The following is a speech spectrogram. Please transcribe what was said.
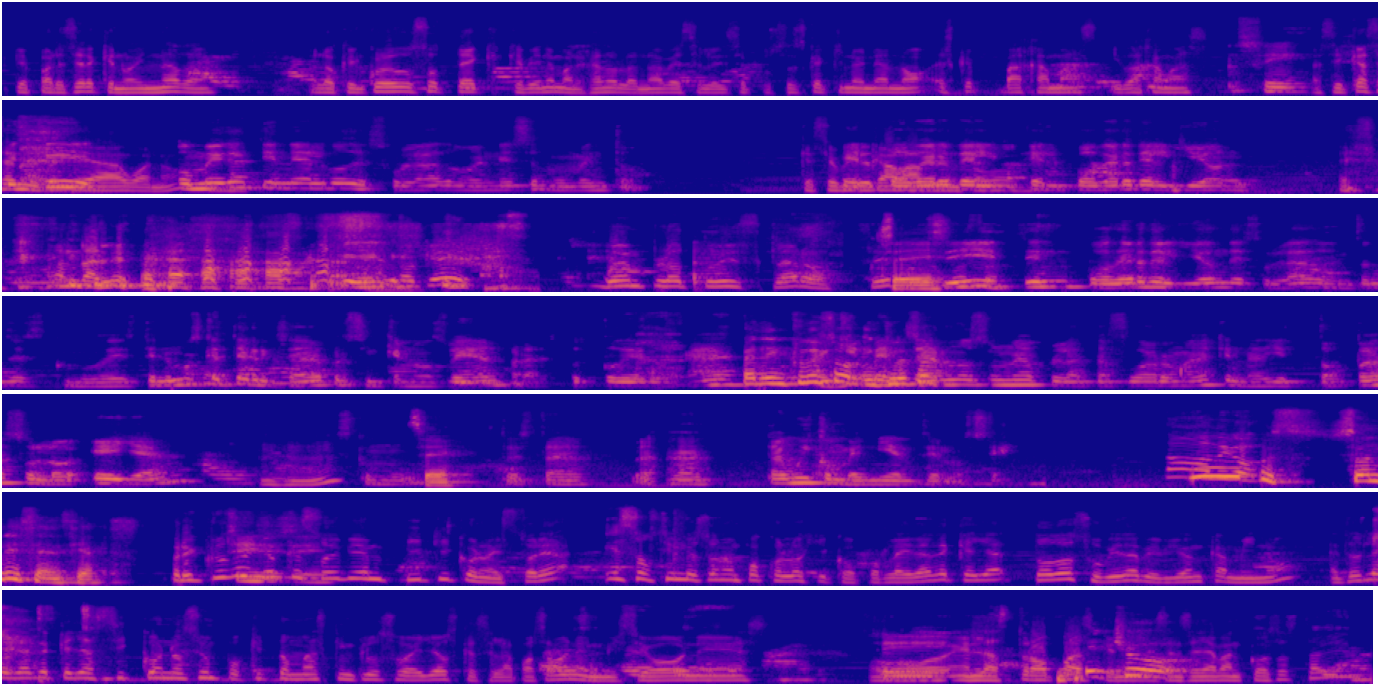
que pareciera que no hay nada. A lo que incluso Tech, que viene manejando la nave, se le dice, pues es que aquí no hay nada. No, es que baja más y baja más. Sí. Así Es que de agua, ¿no? Omega tiene algo de su lado en ese momento. que se El poder, del, todo. el poder del guion. Ándale. ok. Buen plot twist, claro. Sí, Sí. Sí, tienen poder del guion de su lado. Entonces, como es, tenemos que aterrizar, pero sin que nos vean para después poder. Ah, Pero hay incluso, que incluso. inventarnos una plataforma que nadie topa, solo ella. Ujú. Es como. Sí. Está, ajá, está muy conveniente, no sé. No, digo, Pues son licencias. pero incluso Sí, yo sí, que sí. soy bien picky con la historia, eso sí me suena un poco lógico, por la idea de que ella toda su vida vivió en camino. Entonces la idea de que ella sí conoce un poquito más que incluso ellos, que se la pasaban en misiones o en las tropas De que hecho- les enseñaban cosas, está bien.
